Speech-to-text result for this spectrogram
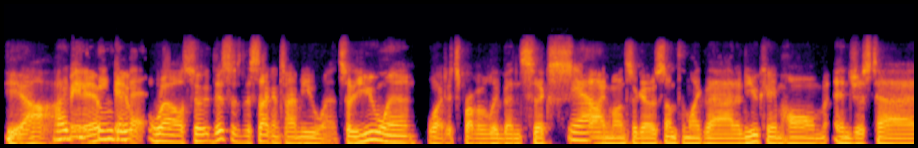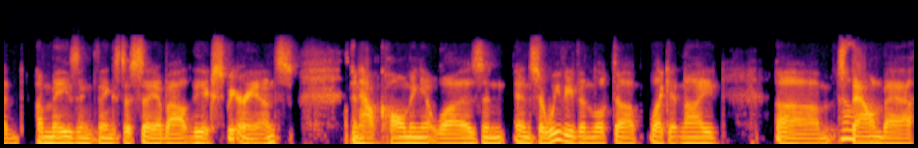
Yeah. I What'd mean, you it- think of it- it? Well, so this is the second time you went. So you went, what, it's probably been six, Yeah. nine months ago, something like that. And you came home and just had amazing things to say about the experience and how calming it was. And and so we've even looked up like at night um Oh. sound bath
